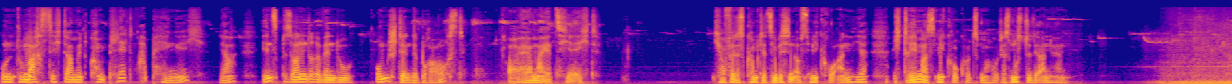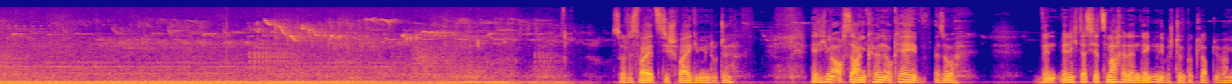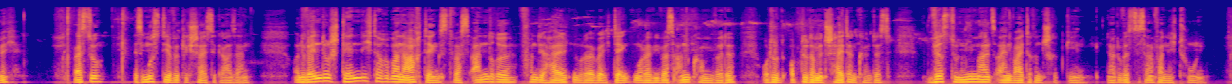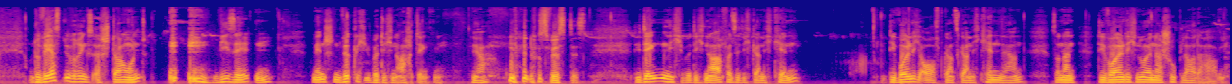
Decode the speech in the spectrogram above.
und du machst dich damit komplett abhängig, ja, insbesondere wenn du Umstände brauchst. Oh, hör mal jetzt hier echt. Ich hoffe, das kommt jetzt ein bisschen aufs Mikro an hier. Ich drehe mal das Mikro kurz mal hoch. Das musst du dir anhören. So, das war jetzt die Schweigeminute. Hätte ich mir auch sagen können, okay, also wenn, wenn ich das jetzt mache, dann denken die bestimmt bekloppt über mich. Weißt du, es muss dir wirklich scheißegal sein. Und wenn du ständig darüber nachdenkst, was andere von dir halten oder über dich denken oder wie was ankommen würde oder ob du damit scheitern könntest, wirst du niemals einen weiteren Schritt gehen. Ja, du wirst es einfach nicht tun. Und du wärst übrigens erstaunt, wie selten Menschen wirklich über dich nachdenken ja, wenn du es wüsstest. Die denken nicht über dich nach, weil sie dich gar nicht kennen. Die wollen dich auch oft ganz gar nicht kennenlernen, sondern die wollen dich nur in der Schublade haben.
